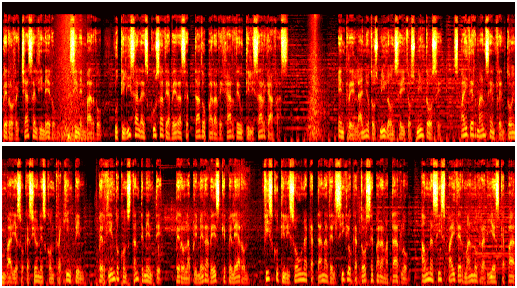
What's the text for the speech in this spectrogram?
pero rechaza el dinero, sin embargo, utiliza la excusa de haber aceptado para dejar de utilizar gafas. Entre el año 2011 y 2012, Spider-Man se enfrentó en varias ocasiones contra Kingpin, perdiendo constantemente, pero la primera vez que pelearon, Fisk utilizó una katana del siglo XIV para matarlo, aún así Spider-Man lograría escapar,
